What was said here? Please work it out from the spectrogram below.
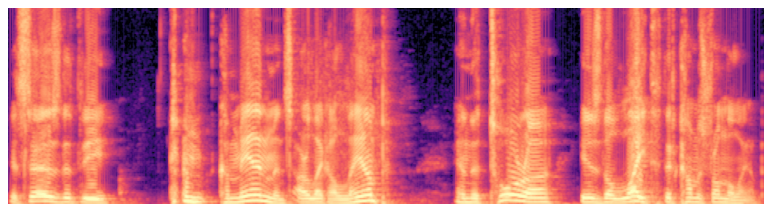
It says that the commandments are like a lamp, and the Torah is the light that comes from the lamp.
